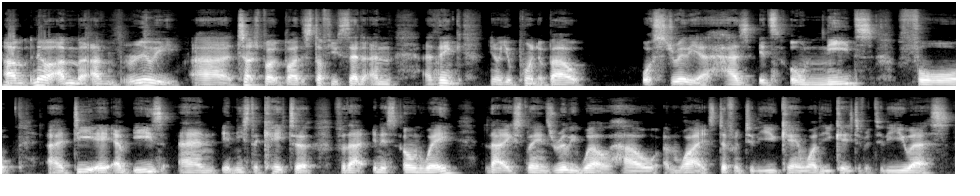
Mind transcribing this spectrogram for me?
um, no, I'm I'm really uh, touched by, by the stuff you said, and I think you know your point about Australia has its own needs for uh, DAMEs and it needs to cater for that in its own way. That explains really well how and why it's different to the UK and why the UK is different to the US.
